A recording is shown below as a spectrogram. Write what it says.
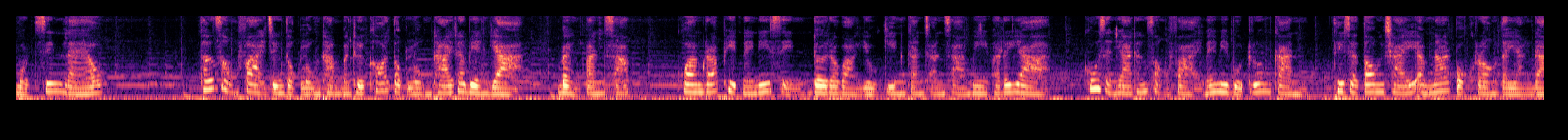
หมดสิ้นแล้ว ทั้งสองฝ่ายจึงตกลงทำบันทึกข้อตกลงท้ายทะเบียนหย่า แบ่งปันทรัพย์ ความรับผิดในหนี้สิน โดยระหว่างอยู่กินกันฉันสามีภรรยาคู่สัญญาทั้งสองฝ่ายไม่มีบุตรร่วมกัน ที่จะต้องใช้อำนาจปกครองแต่อย่างใด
